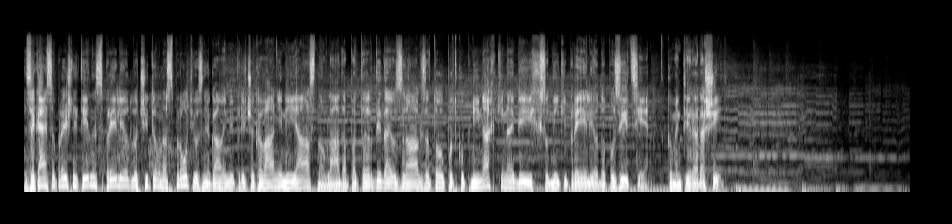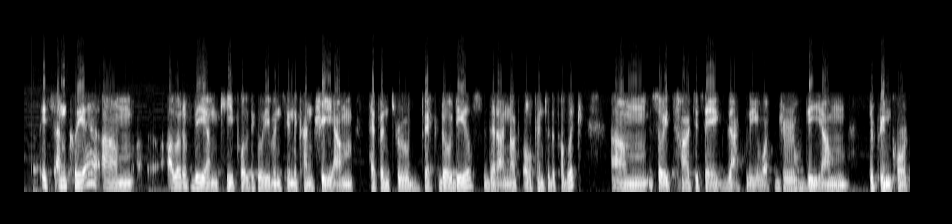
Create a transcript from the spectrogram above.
Zakaj so prejšnji teden sprejeli odločitev nasprotju z njegovimi pričakovanji, ni jasno. Vlada pa trdi, da je vzrok za to v podkupninah, ki naj bi jih sodniki prejeli od opozicije. Komentira Rašid. It's unclear. Um, a lot of the um, key political events in the country um, happen through backdoor deals that are not open to the public. Um, so it's hard to say exactly what drove the um, Supreme Court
